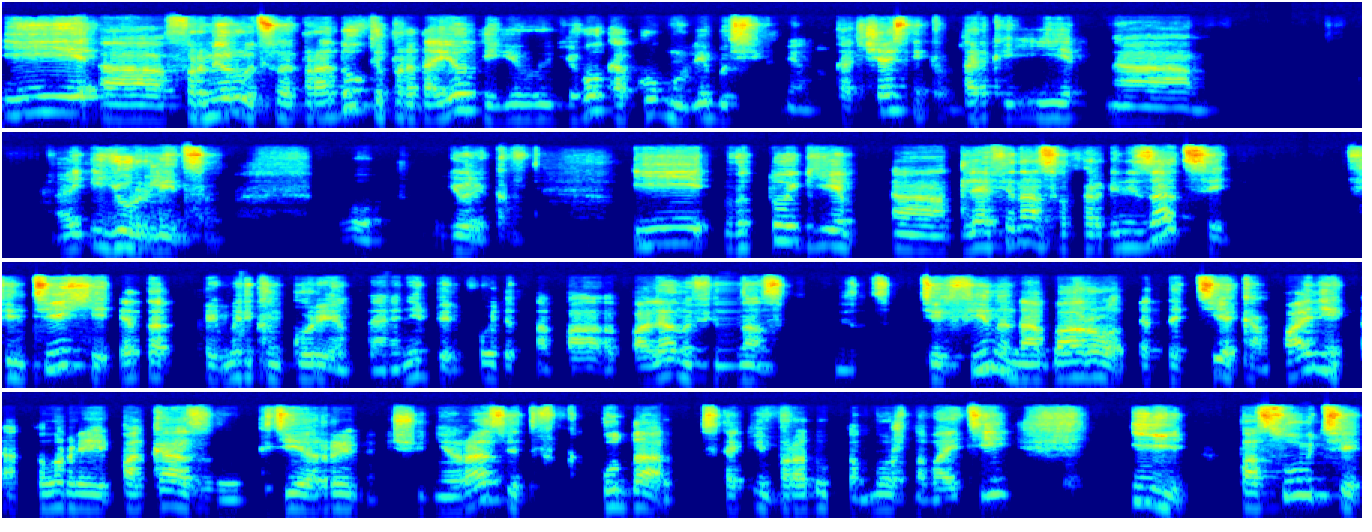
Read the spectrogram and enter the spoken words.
и а, формирует свой продукт и продает его, какому-либо сегменту, как частникам, так и, а, и юрлицам, вот, юрикам. И в итоге а, для финансовых организаций финтехи – это прямые конкуренты, они переходят на поляну финансовых организаций. Техфины, наоборот, это те компании, которые показывают, где рынок еще не развит, куда, с каким продуктом можно войти, и, по сути,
